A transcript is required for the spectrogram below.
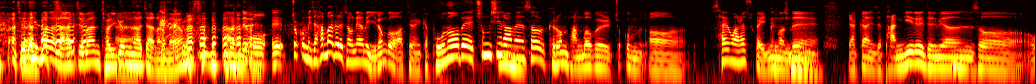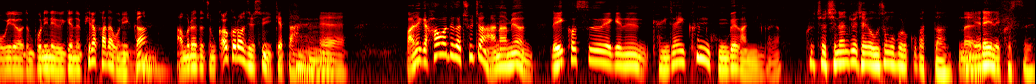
채팅방은 나갔지만 절교는 하지 않았나요? 그렇습니다. 아, 근데 뭐 예, 조금 이제 한마디로 정리하면 이런 것 같아요. 그러니까 본업에 충실하면서 음. 그런 방법을 조금 어 사용을 할 수가 있는 그쵸. 건데 약간 이제 반기를 들면서 음. 오히려 좀 본인의 의견을 피력하다 보니까 음. 아무래도 좀 껄끄러워질 수 있겠다. 음. 예. 만약에 하워드가 출전 안 하면 레이커스에게는 굉장히 큰 공백 아닌가요? 그렇죠. 지난주에 제가 우승 후보로 꼽았던 네. LA 레이커스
